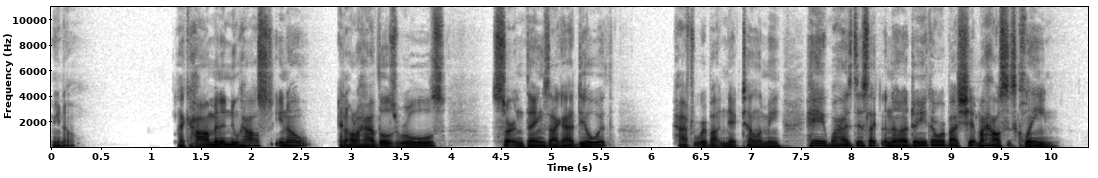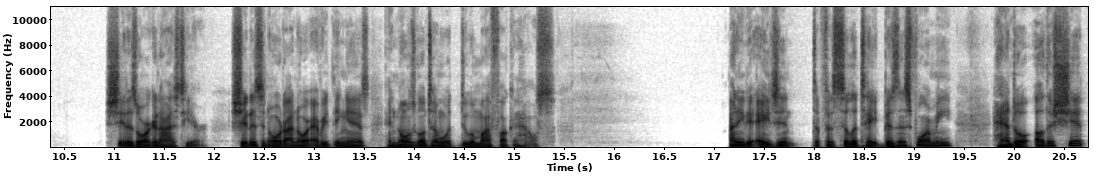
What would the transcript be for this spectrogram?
you know, like how I'm in a new house, you know, and I don't have those rules, certain things I got to deal with. Have to worry about Nick telling me, hey, why is this like, no, no, don't you got to worry about shit. My house is clean. Shit is organized here. Shit is in order. I know where everything is, and no one's gonna tell me what to do in my fucking house. I need an agent to facilitate business for me, handle other shit,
